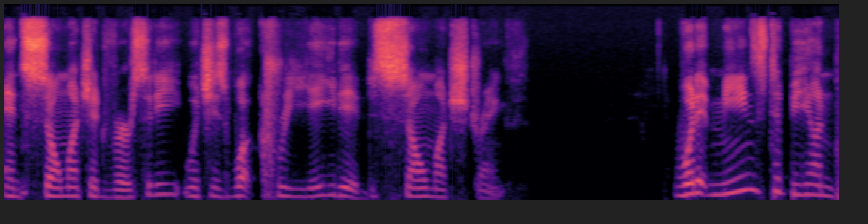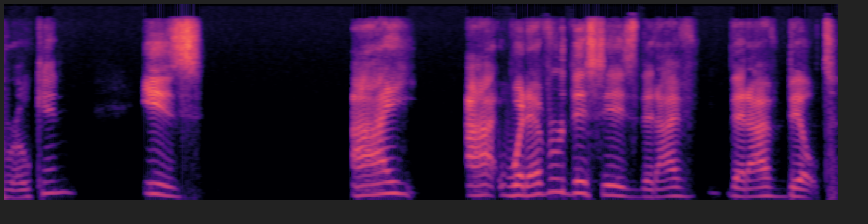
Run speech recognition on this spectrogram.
and so much adversity which is what created so much strength. What it means to be unbroken is i i whatever this is that i've that i've built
